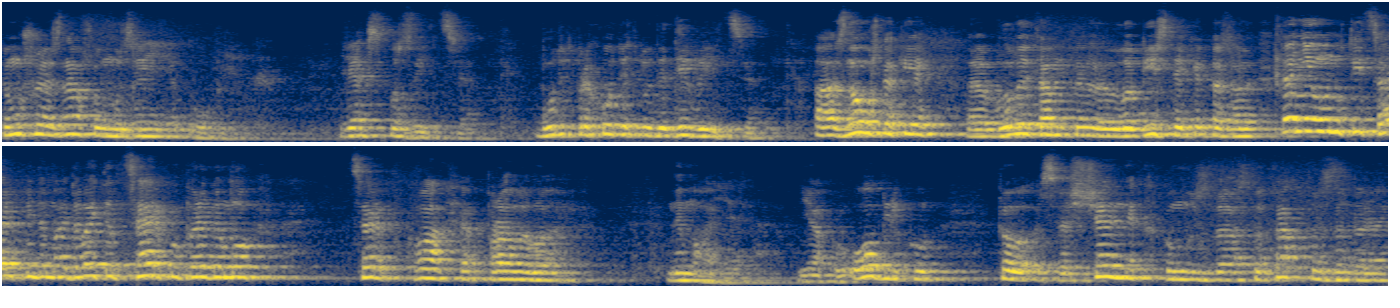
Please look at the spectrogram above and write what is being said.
Тому що я знав, що в музеї є облік, є експозиція. Будуть приходити люди дивитися. А знову ж таки, е, були там е, лобісти, які казали, та ні, он в тій церкві немає, давайте в церкву передамо. В церквах, як правило, немає ніякого обліку, то священник комусь дасть, то так хтось забере.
